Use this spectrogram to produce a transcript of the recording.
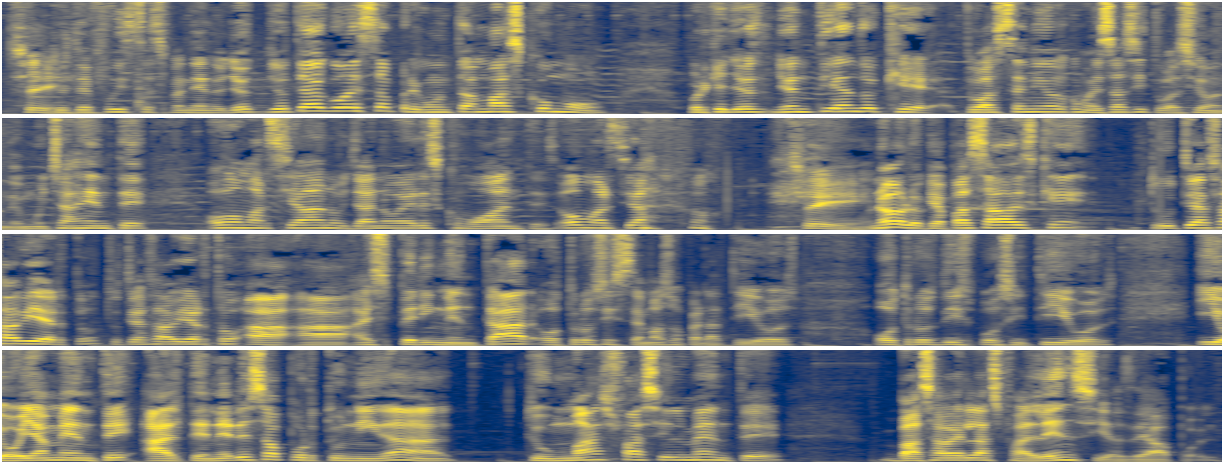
Sí. Tú te fuiste expandiendo. Yo, yo te hago esta pregunta más como, Porque yo, yo entiendo que tú has tenido como esa situación de mucha gente, oh, Marciano, ya no eres como antes, oh, Marciano. Sí. No, lo que ha pasado es que tú te has abierto, tú te has abierto a, a- a experimentar otros sistemas operativos, otros dispositivos, y obviamente al tener esa oportunidad, tú más fácilmente vas a ver las falencias de Apple. ¿sí?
